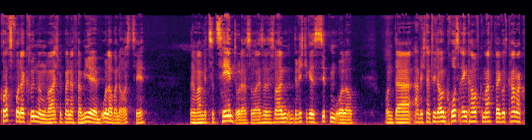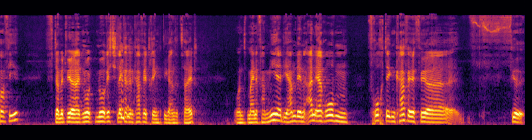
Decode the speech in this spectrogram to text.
kurz vor der Gründung, war ich mit meiner Familie im Urlaub an der Ostsee. Da waren wir zu zehnt oder so. Also es war ein richtiges Sippenurlaub. Und da habe ich natürlich auch einen Großeinkauf gemacht bei Good Karma Coffee, damit wir halt nur, nur richtig leckeren Kaffee trinken die ganze Zeit. Und meine Familie, die haben den anaeroben, fruchtigen Kaffee für, für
